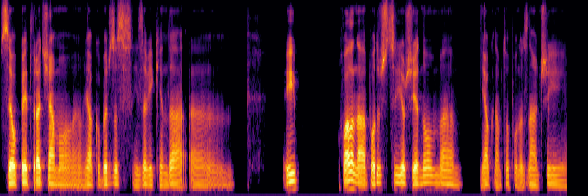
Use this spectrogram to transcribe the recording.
se opet vraćamo jako brzo iza vikenda. Um, I hvala na podršci još jednom. Um, jako nam to puno znači.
